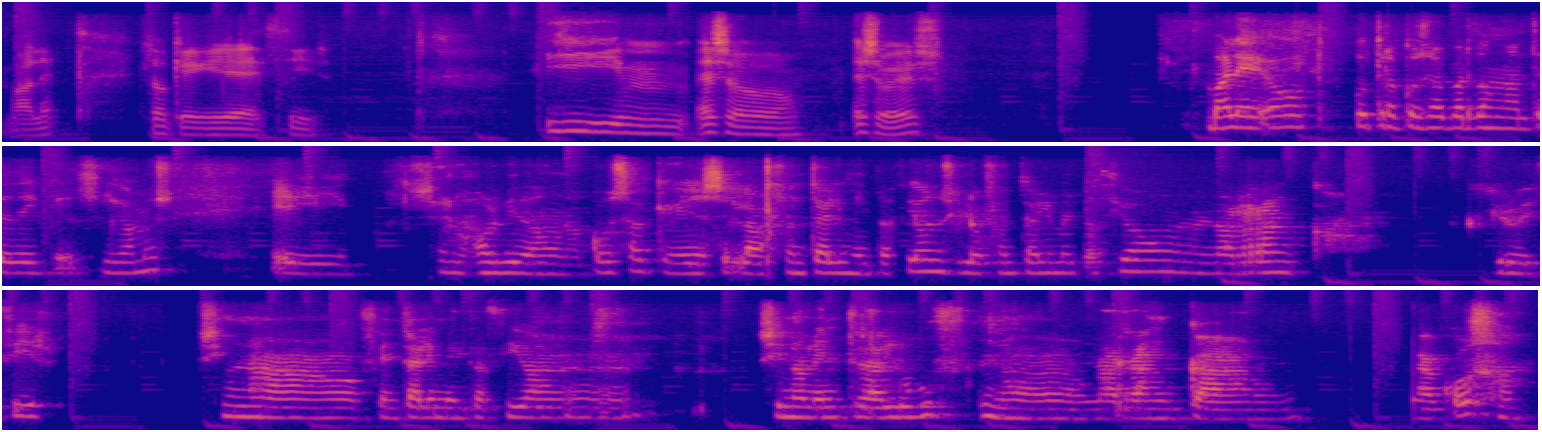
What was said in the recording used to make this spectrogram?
¿Vale? Lo que quería decir. Y mm, eso, eso es. Vale, otra cosa, perdón, antes de que sigamos. Eh, se nos ha olvidado una cosa que es la fuente de alimentación. Si la fuente de alimentación no arranca, quiero decir, si una fuente de alimentación, si no le entra luz, no, arranca la cosa,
